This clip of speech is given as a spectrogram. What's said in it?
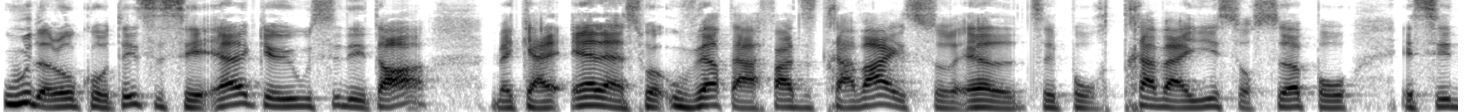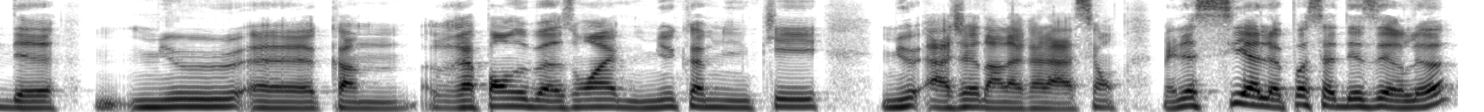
Ou de l'autre côté, si c'est elle qui a eu aussi des torts, mais qu'elle elle, soit ouverte à faire du travail sur elle, pour travailler sur ça, pour essayer de mieux euh, comme répondre aux besoins, mieux communiquer, mieux agir dans la relation. Mais là, si elle n'a pas ce désir-là,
